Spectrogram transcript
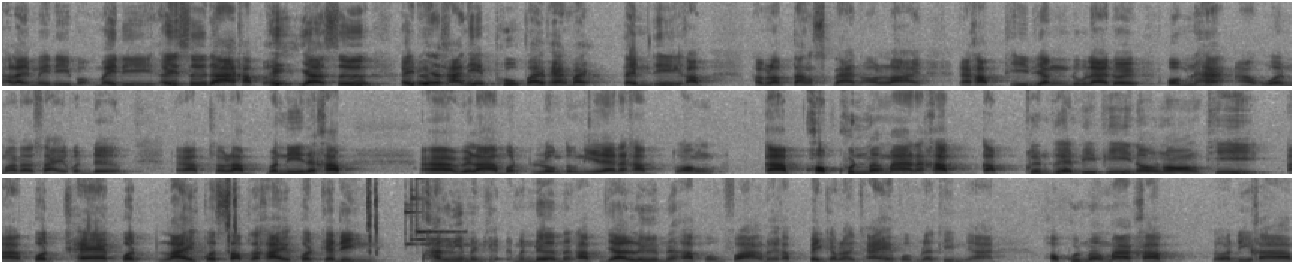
อะไรไม่ดีบอกไม่ดีเฮ้ยซื้อได้ครับเฮ้ยอย่าซื้อเฮ้ยด้วยราคานี้ถูกไปแพงไปเต็มที่ครับสำหรับตั้งสแตนออนไลน์นะครับที่ยังดูแลโดยผมนะฮะอาอ้วนมอเตอร์ไซค์คนเดิม นะครับสำหรับวันนี้นะครับเวลาหมดลงตรงนี้แล้วนะครับ ต้องกราบขอบคุณมากๆนะครับ กับเพื่อนๆพี่ๆน้องๆ ที่กดแชร์กดไลค์กด subscribe กดกระดิ่ง ครั้งนี้เหมือนเหมือนเดิมนะครับ อย่าลืมนะครับ ผมฝากด้วยครับเป็นกำลังใจให้ผมและทีมงาน ขอบคุณมากๆครับ สวัสดีครับ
